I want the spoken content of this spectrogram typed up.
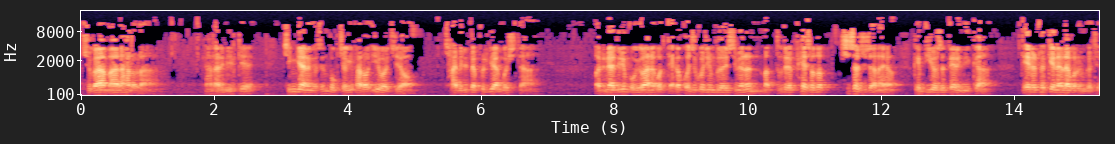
주가 말하노라. 하나님이 이렇게 징계하는 것은 목적이 바로 이거지요. 자비를 베풀기 위한 것이다. 어린아이들이 목욕 안 하고 때가 꼬질꼬질 묻어있으면은 막 두드려 패서도 씻어주잖아요. 그게 미워서 때리니까 때를 벗겨내려고 그러는 거죠.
